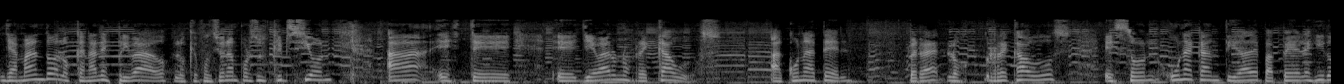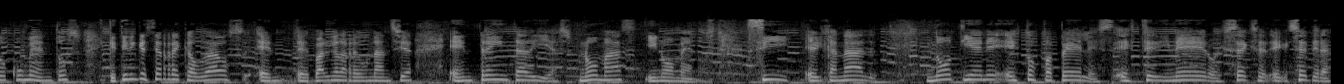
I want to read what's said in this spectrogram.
llamando a los canales privados, los que funcionan por suscripción, a este, eh, llevar unos recaudos a Conatel, ¿verdad? Los recaudos eh, son una cantidad de papeles y documentos que tienen que ser recaudados, en, eh, valga la redundancia, en 30 días, no más y no menos. Si el canal no tiene estos papeles, este dinero, etcétera,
